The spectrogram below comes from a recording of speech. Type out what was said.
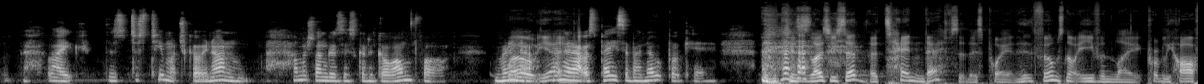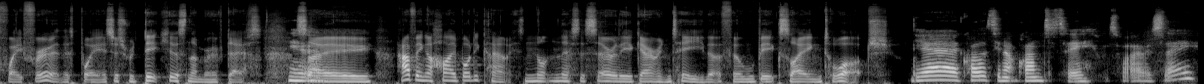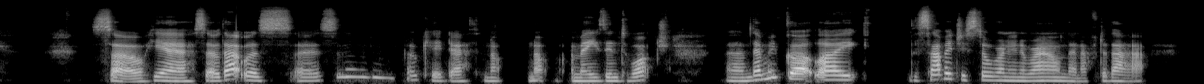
like, there's just too much going on. How much longer is this going to go on for? Running, Well, out, yeah. running out of space in my notebook here. Because, as you said, there are 10 deaths at this point. The film's not even like probably halfway through at this point. It's just ridiculous number of deaths. Yeah. So, having a high body count is not necessarily a guarantee that a film will be exciting to watch. Yeah, quality, not quantity. That's what I would say. So yeah, so that was uh, okay. Death, not not amazing to watch. Um, then we've got like the savage is still running around. Then after that,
